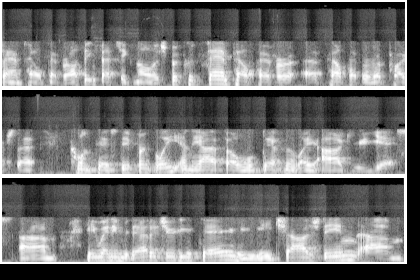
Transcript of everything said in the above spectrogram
Sam Powell-Pepper. I think that's acknowledged. But could Sam Powell-Pepper, uh, have approached that contest differently? And the AFL will definitely argue yes. Um, he went in without a duty of care. He, he charged in. Um,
